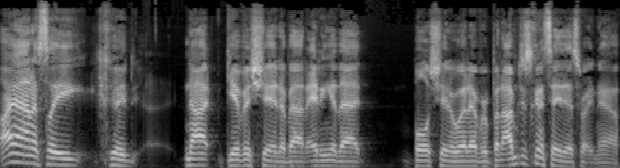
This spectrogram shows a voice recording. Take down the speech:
I honestly could not give a shit about any of that bullshit or whatever. But I'm just gonna say this right now.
